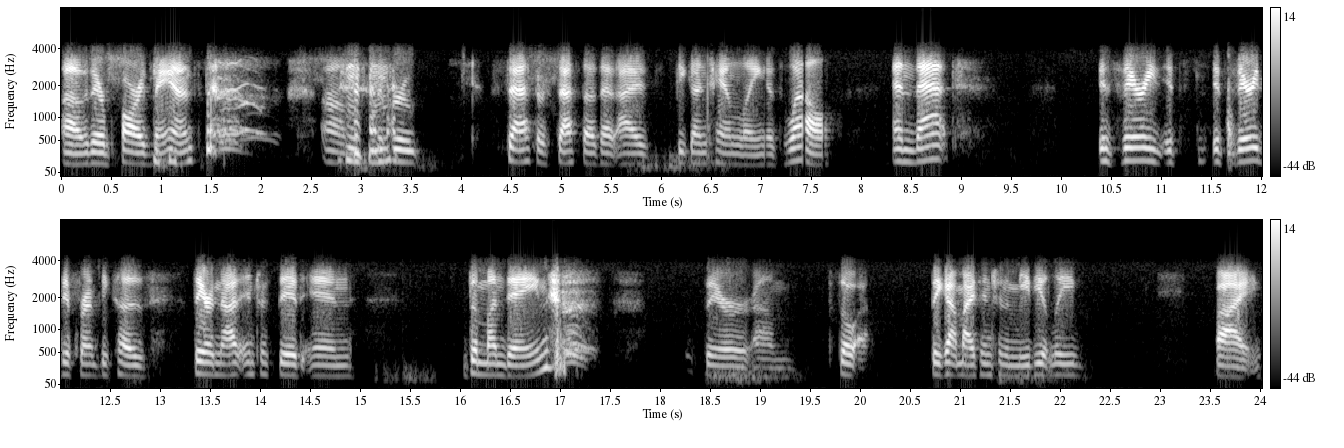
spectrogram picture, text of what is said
Uh, they're far advanced. um, the group Seth or Setha that I've begun channeling as well, and that is very it's it's very different because they're not interested in the mundane. they're um, so they got my attention immediately by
